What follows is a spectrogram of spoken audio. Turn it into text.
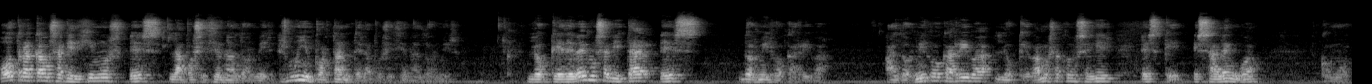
otra causa que dijimos es la posición al dormir. Es muy importante la posición al dormir. Lo que debemos evitar es dormir boca arriba. Al dormir boca arriba lo que vamos a conseguir es que esa lengua, como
